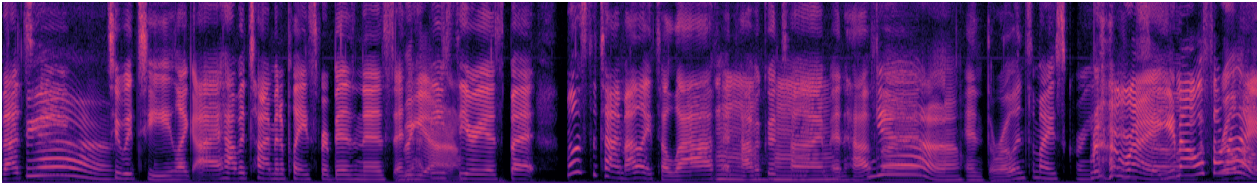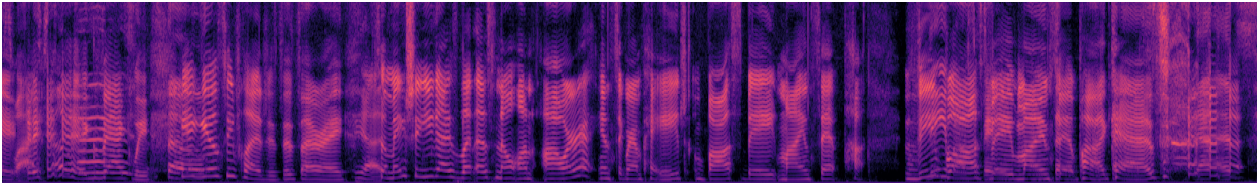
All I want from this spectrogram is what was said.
that's Yeah. me to a T. Like I have a time and a place for business and Yeah. be serious, but most of the time I like to laugh and have a good mm-hmm. time and have fun and throw in some ice cream. right. You know, it's all right. Okay. exactly. So- Your guilty pleasures. It's all right. Yes. So make sure you guys let us know on our Instagram page, Boss Babe Mindset Po- the, Boss, Babe, Mindset, Podcast. Yes.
